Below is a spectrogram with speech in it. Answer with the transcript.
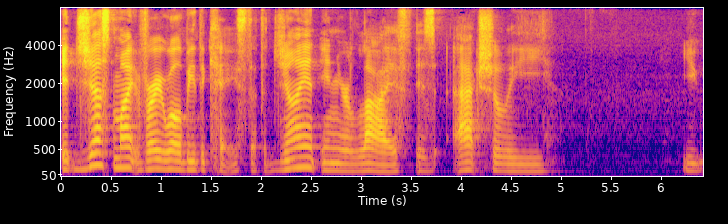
it just might very well be the case that the giant in your life is actually you.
